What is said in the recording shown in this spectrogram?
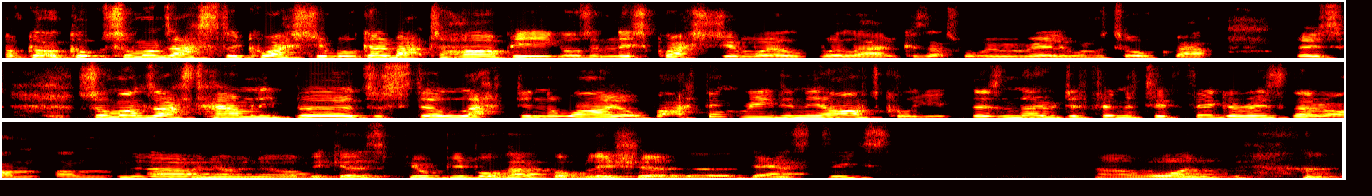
I've got a couple. Someone's asked a question. We'll go back to harpy eagles, and this question will will because uh, that's what we really want to talk about. Is someone's asked how many birds are still left in the wild, but I think reading the article, you, there's no definitive figure, is there? On on no no no because few people have published uh, the densities. Uh, one.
